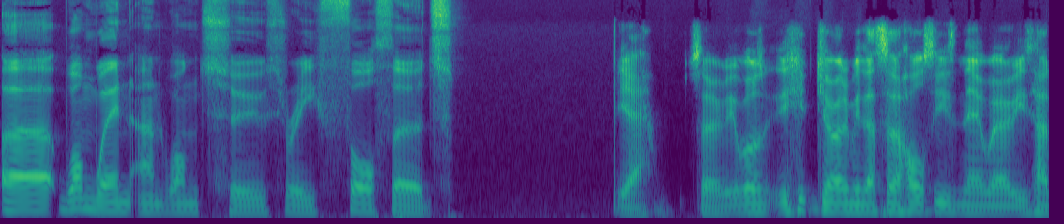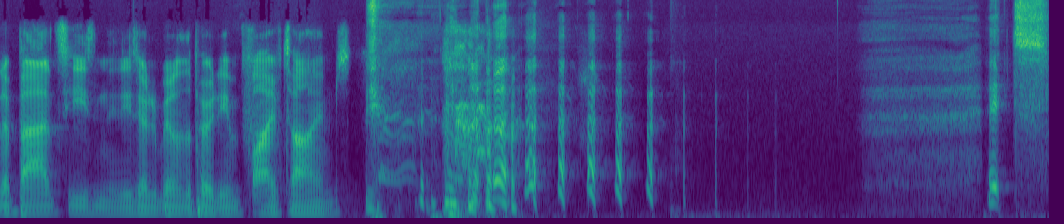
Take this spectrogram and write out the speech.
uh, one win and one, two, three, four thirds. Yeah. So it wasn't. Do you know what I mean? That's a whole season there where he's had a bad season and he's only been on the podium five times. It's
